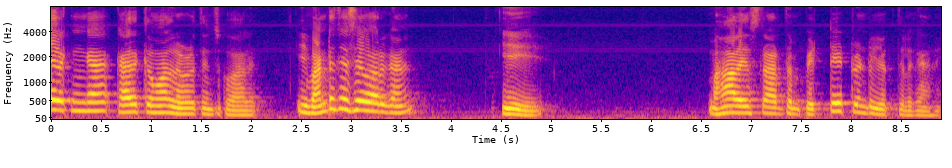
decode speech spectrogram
ఏ రకంగా కార్యక్రమాలు నిర్వర్తించుకోవాలి? ఈ వంట చేసేవారు కానీ ఈ మహాలయ మహాలయశ్రార్థం పెట్టేటువంటి వ్యక్తులు కానీ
